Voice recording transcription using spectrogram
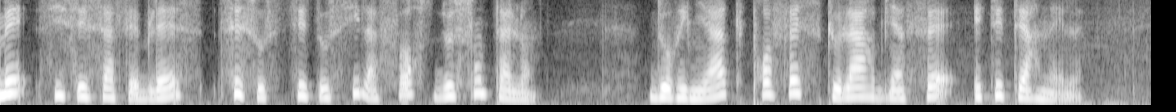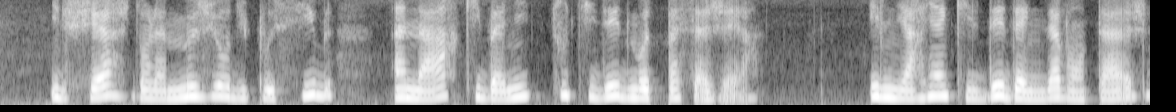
Mais si c'est sa faiblesse, c'est aussi la force de son talent. Dorignac professe que l'art bien fait est éternel. Il cherche, dans la mesure du possible, un art qui bannit toute idée de mode passagère. Il n'y a rien qu'il dédaigne davantage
